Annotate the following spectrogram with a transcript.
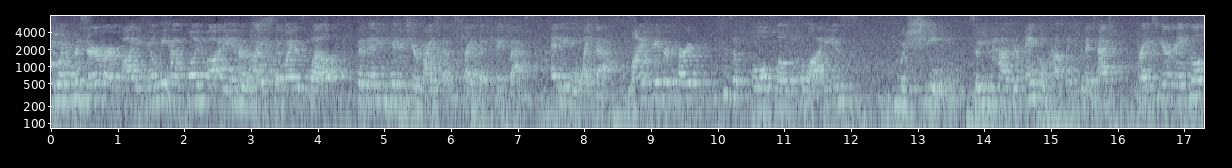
We want to preserve our body. We only have one body in our life, so might as well. But then you can get into your biceps, tricep kickbacks, anything like that. My favorite part, this is a full-blown Pilates machine. So you have your ankle cuffs that you can attach right to your ankle,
